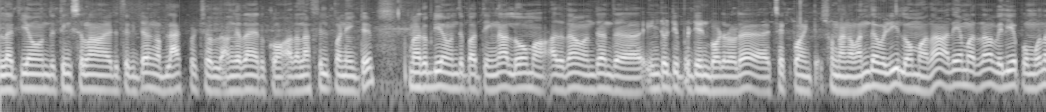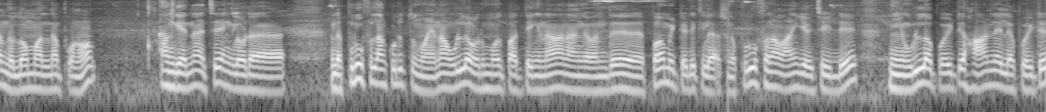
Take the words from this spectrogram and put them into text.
எல்லாத்தையும் வந்து திங்ஸ் எல்லாம் எடுத்துக்கிட்டு அங்கே பிளாக் பெட்ரோல் அங்கே தான் இருக்கும். அதெல்லாம் ஃபில் பண்ணிவிட்டு மறுபடியும் வந்து பார்த்திங்கன்னா லோமா அதுதான் வந்து அந்த இண்டோ டிபெட்டியன் பார்டரோட செக் பாயிண்ட் ஸோ நாங்கள் வந்த வழி லோமா தான் அதே மாதிரி தான் வெளியே போகும்போது அந்த லோமாவில் தான் போனோம். அங்கே என்னாச்சு? எங்களோட அந்த ப்ரூஃப்லாம் கொடுத்துருந்தோம் ஏன்னா உள்ளே வரும்போது பார்த்தீங்கன்னா நாங்கள் வந்து பெர்மிட் எடுக்கல. ஸோ அந்த ப்ரூஃபெல்லாம் வாங்கி வச்சுக்கிட்டு நீங்கள் உள்ளே போயிட்டு ஹான்லைனில் போயிட்டு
